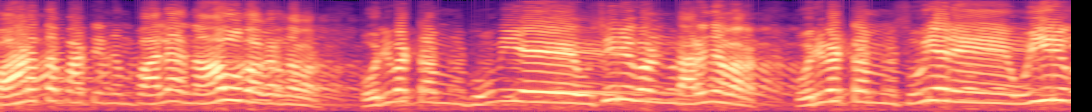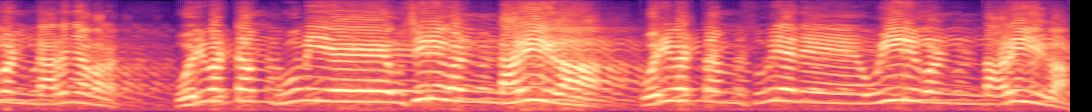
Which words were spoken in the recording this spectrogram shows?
പാടത്ത പാട്ടിനും പല നാവ് പകർന്നവർ ഒരുവട്ടം ഭൂമിയെ ഉശിരുകൊണ്ടറിഞ്ഞവർ ഒരുവട്ടം സൂര്യനെ ഉയിരുകൊണ്ടറിഞ്ഞവർ ഒരുവട്ടം ഭൂമിയെ ഉശിരുകൊണ്ടറിയുക. ഒരു വട്ടം സൂര്യനെ ഉയിരുകൊണ്ടറിയുക.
